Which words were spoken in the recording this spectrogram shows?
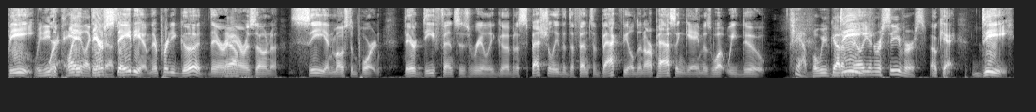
B, We need to play like their stadium. They're pretty good there Yeah. in Arizona. C, and most important, their defense is really good, but especially the defensive backfield and our passing game is what we do. Yeah, but we've got D. a million receivers. Okay. D,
